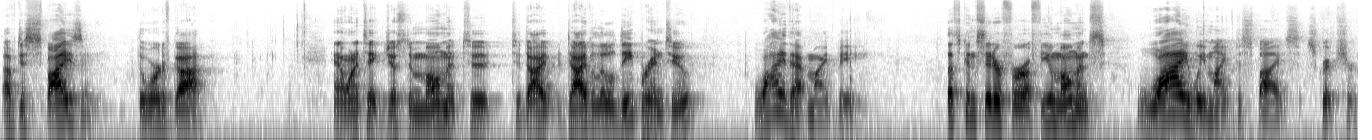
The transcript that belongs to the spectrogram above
of despising the Word of God. And I want to take just a moment to, to dive, dive a little deeper into why that might be. Let's consider for a few moments why we might despise Scripture.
